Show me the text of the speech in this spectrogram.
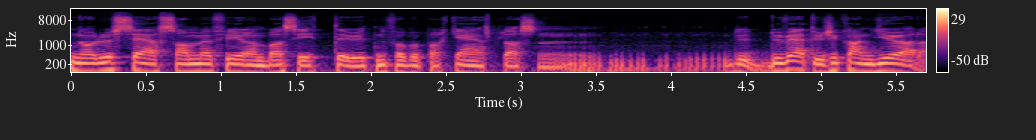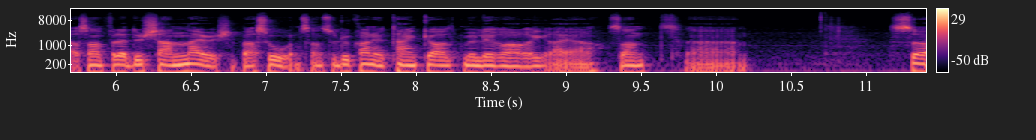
når du ser samme fyren bare sitte utenfor på parkeringsplassen Du, du vet jo ikke hva han gjør der, sant, for du kjenner jo ikke personen, sant, så du kan jo tenke alt mulig rare greier. Sant? Uh, så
